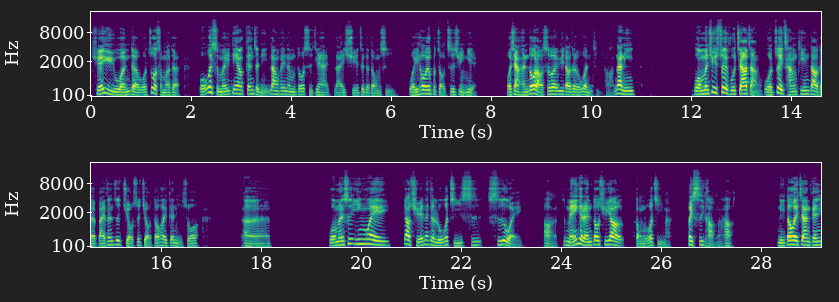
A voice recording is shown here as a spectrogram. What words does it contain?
学语文的，我做什么的？我为什么一定要跟着你浪费那么多时间来来学这个东西？我以后又不走资讯业，我想很多老师会遇到这个问题哈。那你我们去说服家长，我最常听到的百分之九十九都会跟你说，呃，我们是因为要学那个逻辑思思维啊，每一个人都需要懂逻辑嘛，会思考嘛哈，你都会这样跟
